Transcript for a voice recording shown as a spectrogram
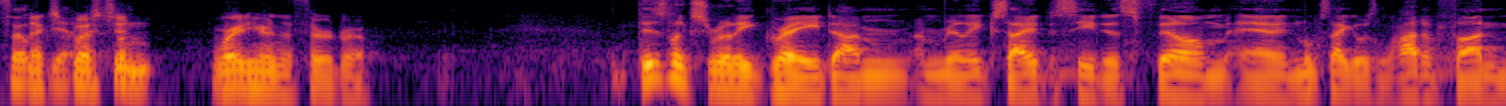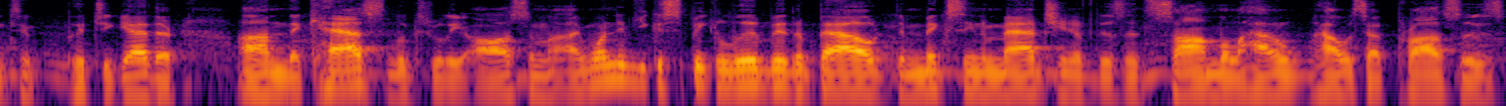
So, Next yeah, question, right here in the third row. This looks really great. I'm, I'm really excited to see this film, and it looks like it was a lot of fun to put together. Um, the cast looks really awesome. I wonder if you could speak a little bit about the mixing and matching of this ensemble. How, how was that process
